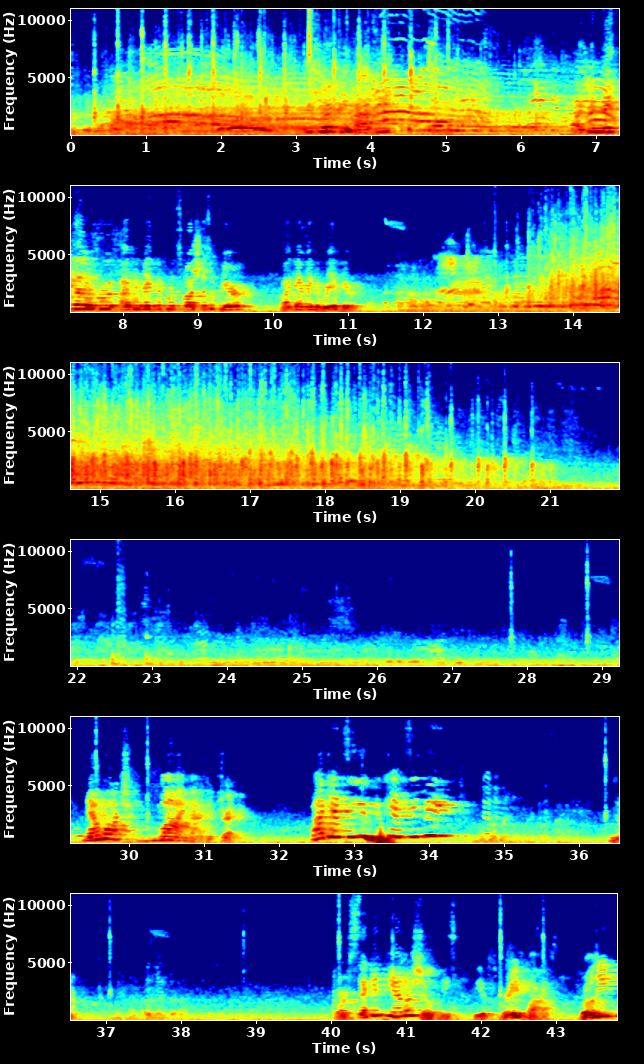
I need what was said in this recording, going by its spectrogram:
our second piano showcase, we have grade five, Rosie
